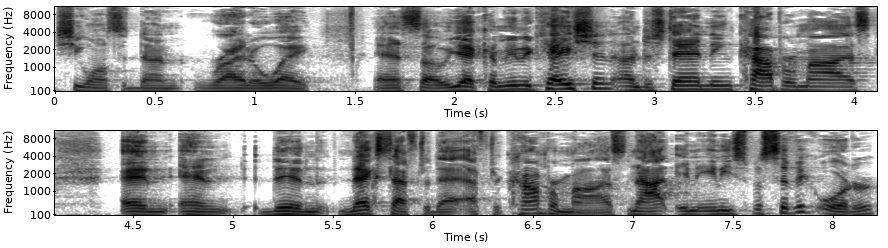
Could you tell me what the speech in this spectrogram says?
she wants it done right away. And so, yeah, communication, understanding, compromise, and and then next after that, after compromise, not in any specific order,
